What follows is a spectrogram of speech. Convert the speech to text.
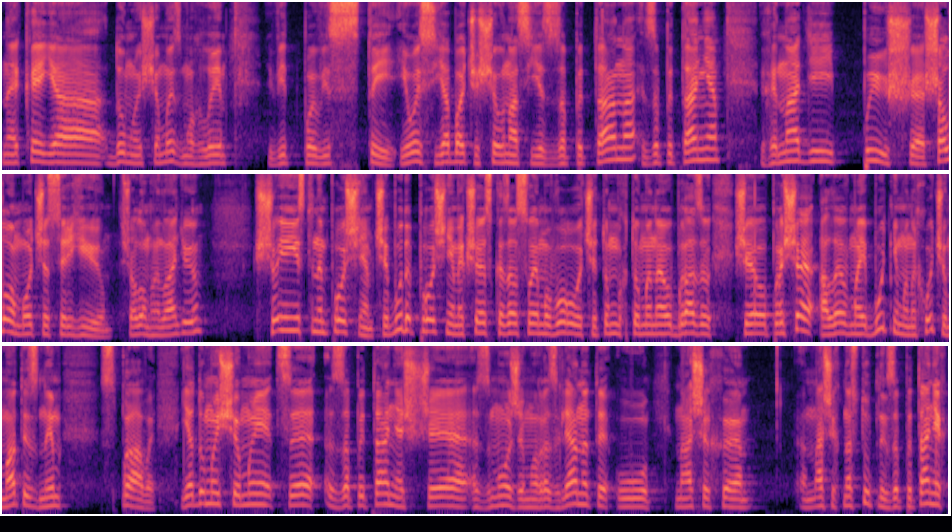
на яке я думаю, що ми змогли відповісти. І ось я бачу, що у нас є запитання. запитання. Геннадій пише: Шалом, отче Сергію. Шалом, Геннадію. Що є істинним прощенням? Чи буде прощенням, якщо я сказав своєму ворогу, чи тому, хто мене образив, що я його прощаю, але в майбутньому не хочу мати з ним справи? Я думаю, що ми це запитання ще зможемо розглянути у наших е, наших наступних запитаннях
